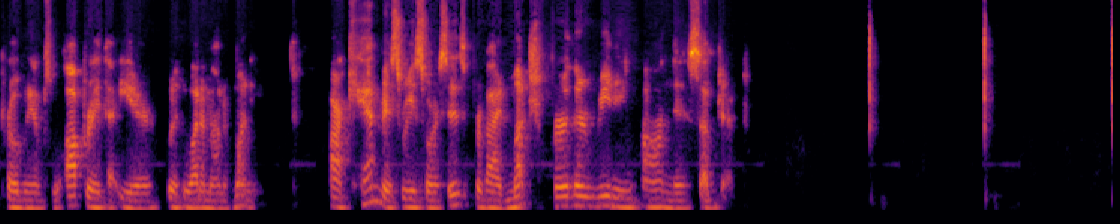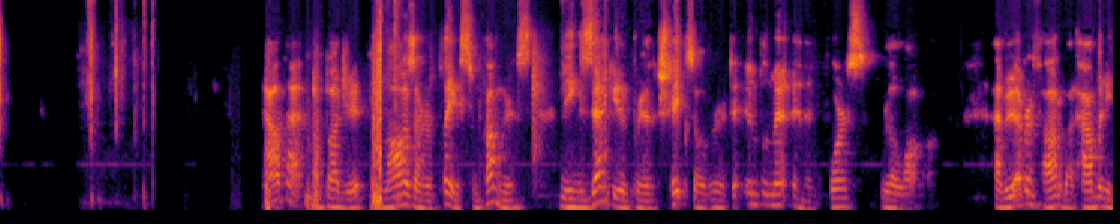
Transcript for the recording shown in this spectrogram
programs will operate that year with what amount of money. Our Canvas resources provide much further reading on this subject. Now that a budget and laws are in place from Congress, the executive branch takes over to implement and enforce the law. Have you ever thought about how many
